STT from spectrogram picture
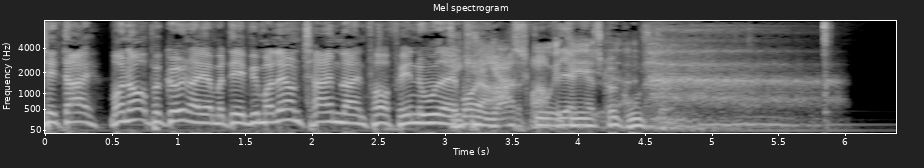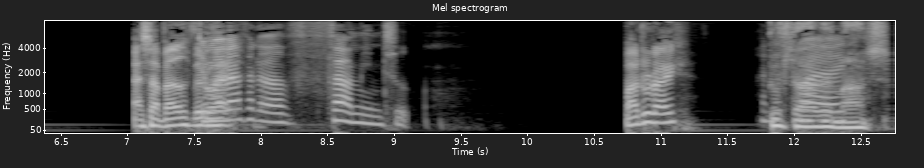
Til dig. Hvornår begynder jeg med det? Vi må lave en timeline for at finde ud af, Det hvor kan jeg, jeg har det fra, for jeg det- kan sgu ikke huske det. Altså hvad? Vil Det du må i have? hvert fald have været før min tid. Var du der ikke? Du startede i marts.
